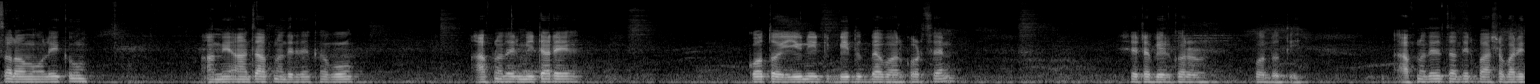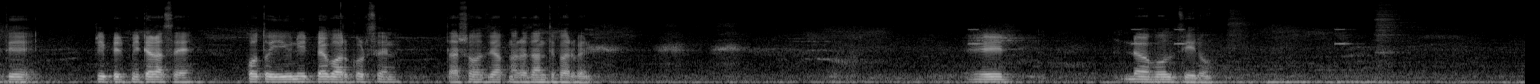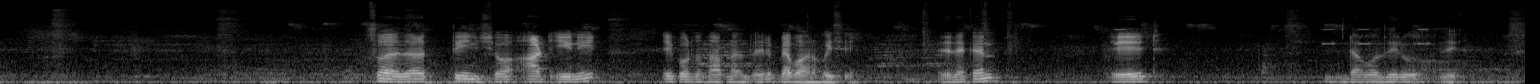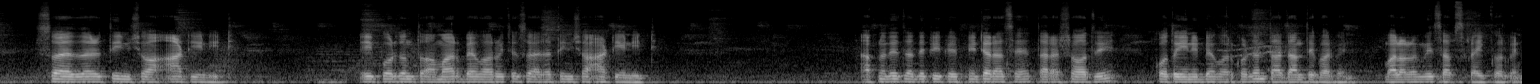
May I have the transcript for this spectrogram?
আসসালামু আলাইকুম। আমি আজ আপনাদের দেখাবো আপনাদের মিটারে কত ইউনিট বিদ্যুৎ ব্যবহার করছেন, সেটা বের করার পদ্ধতি। আপনাদের যাদের বাসা বাড়িতে প্রিপেড মিটার আছে, কত ইউনিট ব্যবহার করছেন, তা সহজে আপনারা জানতে পারবেন। Eight double zero. ছয় হাজার তিনশো আট ইউনিট এই পর্যন্ত আপনাদের ব্যবহার হয়েছে। এই দেখেন এইট ডাবল জিরো ছয় হাজার তিনশো আট ইউনিট। এই পর্যন্ত আমার ব্যবহার হয়েছে ছয় হাজার তিনশো আট ইউনিট। আপনাদের যাদের প্রিপেড মিটার আছে, তারা সহজে কত ইউনিট ব্যবহার করবেন তা জানতে পারবেন। ভালো লাগলে সাবস্ক্রাইব করবেন।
